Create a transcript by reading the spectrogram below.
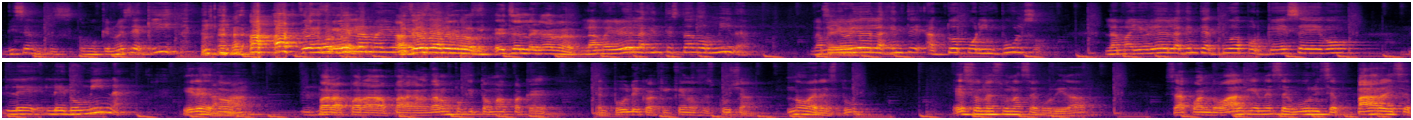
dicen, pues como que no es de aquí. Así es, Porque la mayoría Así es, de- amigos. Échenle ganas. La mayoría de la gente está dormida. La Sí. mayoría de la gente actúa por impulso. La mayoría de la gente actúa porque ese ego le, le domina. Mire, Ajá. Doc, para, para, para agrandar un poquito más, para que el público aquí que nos escucha, no eres tú. Eso no es una seguridad. O sea, cuando alguien es seguro y se para y se,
